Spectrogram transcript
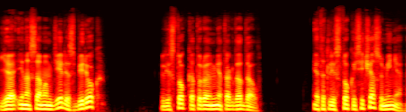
Я и на самом деле сберег листок, который он мне тогда дал. Этот листок и сейчас у меня.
